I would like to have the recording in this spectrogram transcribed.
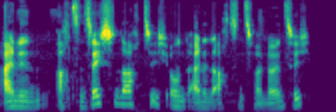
Einen 1886 und einen 1892.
